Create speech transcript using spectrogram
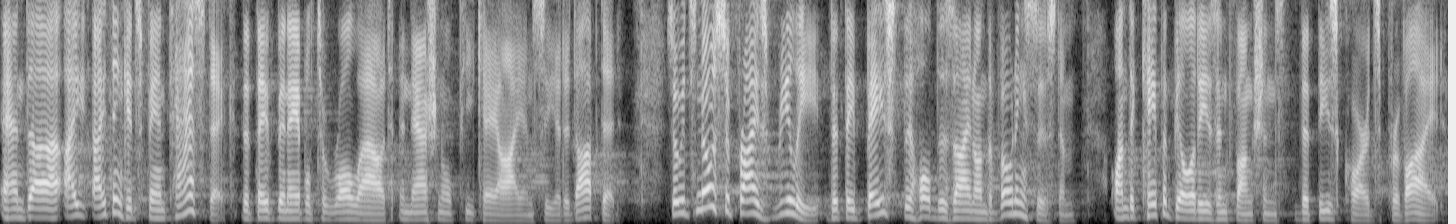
And uh, I, I, think it's fantastic that they've been able to roll out a national PKI and see it adopted. So it's no surprise, really, that they based the whole design on the voting system on the capabilities and functions that these cards provide.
